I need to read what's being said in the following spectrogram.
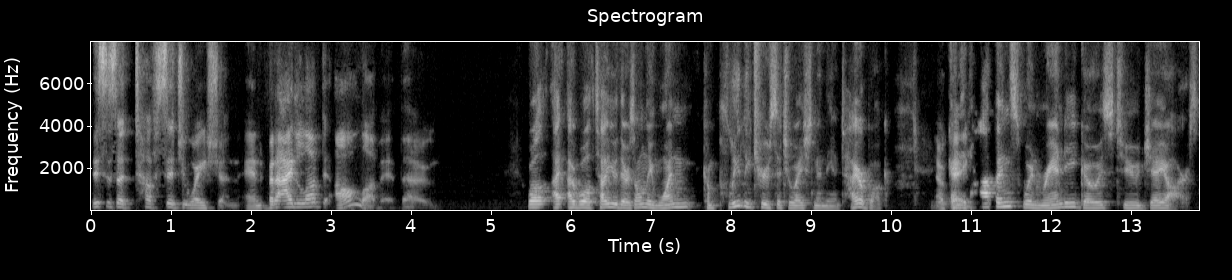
this is a tough situation and but i loved all of it though Well, I, I will tell you there's only one completely true situation in the entire book. Okay. And it happens when Randy goes to JR's.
